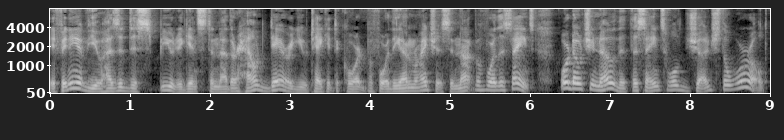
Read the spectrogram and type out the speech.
If any of you has a dispute against another, how dare you take it to court before the unrighteous and not before the saints? Or don't you know that the saints will judge the world?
